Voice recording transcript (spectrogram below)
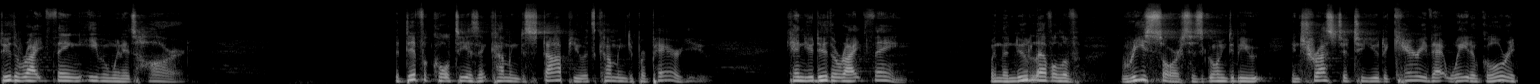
Do the right thing even when it's hard. The difficulty isn't coming to stop you, it's coming to prepare you. Can you do the right thing? When the new level of resource is going to be entrusted to you to carry that weight of glory,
